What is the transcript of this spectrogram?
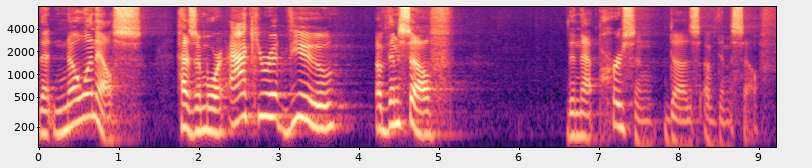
that no one else has a more accurate view of themselves than that person does of themselves.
